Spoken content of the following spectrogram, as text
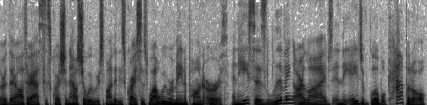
or the author asks this question, how shall we respond to these crises while we remain upon earth? And he says, living our lives in the age of global capital,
